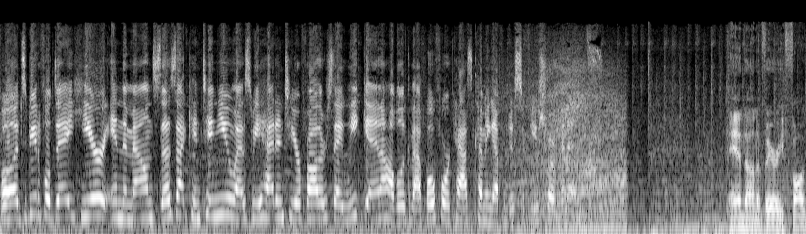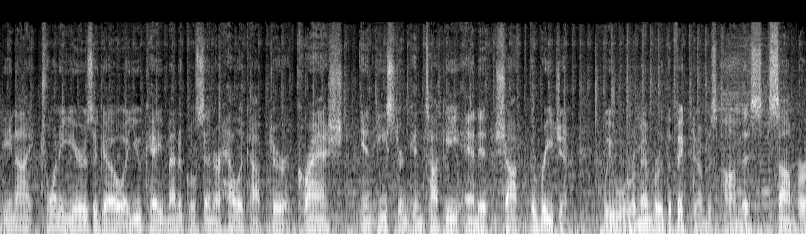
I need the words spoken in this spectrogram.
Well, it's a beautiful day here in the mountains. Does that continue as we head into your Father's Day weekend? I'll have a look at that full forecast coming up in just a few short minutes. And on a very foggy night 20 years ago, a UK Medical Center helicopter crashed in eastern Kentucky and it shocked the region. We will remember the victims on this somber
